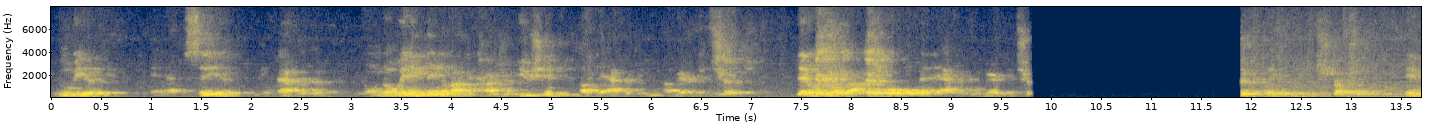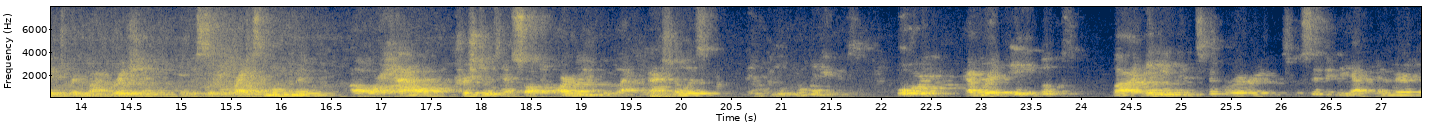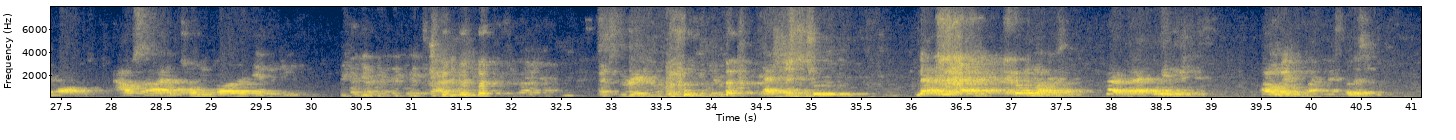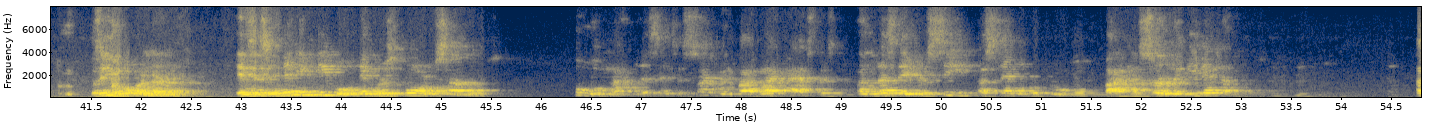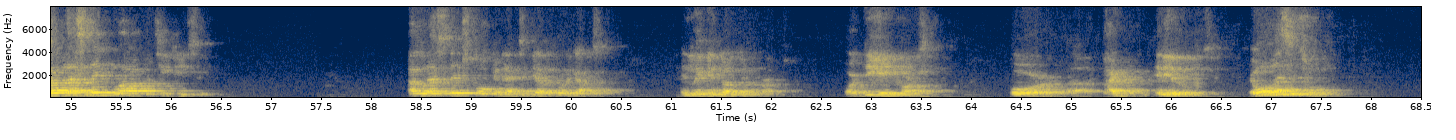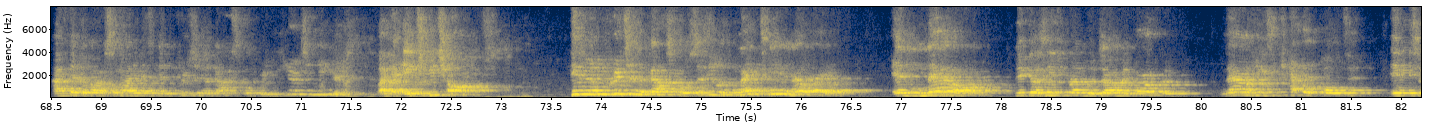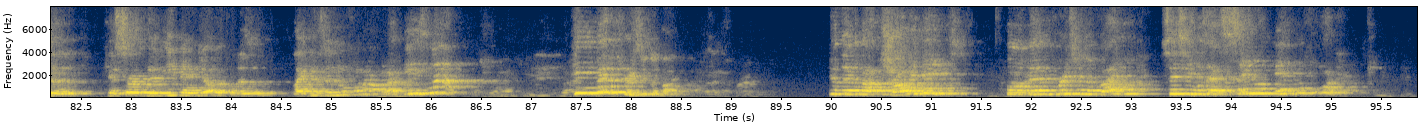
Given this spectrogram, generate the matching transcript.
Nubia and Abyssinia, in Africa, don't know anything about the contribution of the African American church. They don't know about the role that the African American church played in Reconstruction, in Great Migration, in the Civil Rights Movement, or how Christians have sought to argue with black nationalists. They don't know any of this. Or have read any books by any contemporary, specifically African American authors outside of Tony Carter and the That's true. That's just true. Matter of fact, go ahead, Matter of fact, let me, I don't make a black man, but listen. What's even more unnerving is there's many people in reform circles who will not listen to sermons by black pastors unless they receive a stamp of approval by conservative evangelicals. Unless they blog for TGC. Unless they've spoken that together for the gospel. And Ligon Duncan or D.A. Carson, or uh, Piper, any of those. They won't listen to them. I think about somebody that's been preaching the gospel for years and years, like H.B. Charles. He's been preaching the gospel since he was 19 in LA. And now, because he's friends with John MacArthur, now he's catapulted into conservative evangelicalism like he's a new phenomenon. He's not. He's been preaching the Bible. You think about Charlie Dates, who have been preaching the Bible since he was at Salem and before that.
